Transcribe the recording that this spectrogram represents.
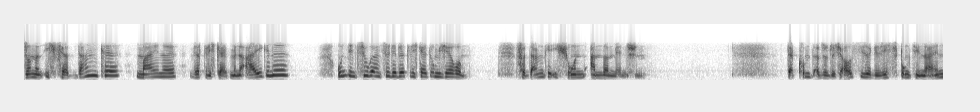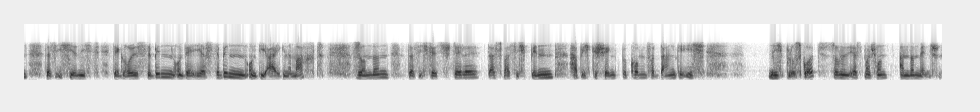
sondern ich verdanke meine Wirklichkeit, meine eigene und den Zugang zu der Wirklichkeit um mich herum, verdanke ich schon anderen Menschen. Da kommt also durchaus dieser Gesichtspunkt hinein, dass ich hier nicht der Größte bin und der Erste bin und die eigene Macht, sondern dass ich feststelle, das, was ich bin, habe ich geschenkt bekommen, verdanke ich nicht bloß Gott, sondern erstmal schon anderen Menschen.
